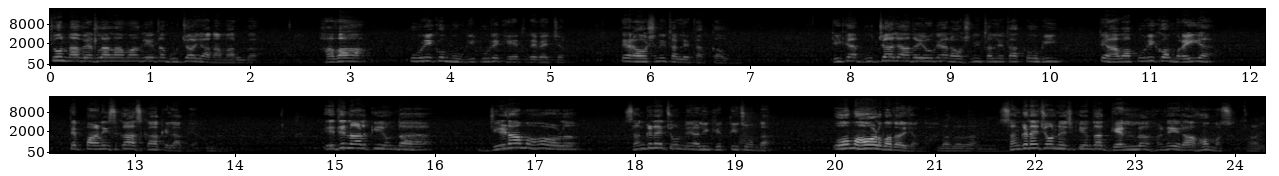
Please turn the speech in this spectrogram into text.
ਝੋਨਾ ਬਿਰਲਾ ਲਾਵਾਂਗੇ ਤਾਂ ਬੂਝਾ ਜ਼ਿਆਦਾ ਮਾਰੂਗਾ। ਹਵਾ ਪੂਰੀ ਘੁੰਮੂਗੀ ਪੂਰੇ ਖੇਤ ਦੇ ਵਿੱਚ ਤੇ ਰੌਸ਼ਨੀ ਥੱਲੇ ਤੱਕ ਆਊਗੀ। ਠੀਕ ਹੈ ਬੂਝਾ ਜ਼ਿਆਦਾ ਹੋ ਗਿਆ ਰੌਸ਼ਨੀ ਥੱਲੇ ਤੱਕ ਹੋ ਗਈ ਤੇ ਹਵਾ ਪੂਰੀ ਘੁੰਮ ਰਹੀ ਆ ਤੇ ਪਾਣੀ ਸੁਕਾ ਸੁਕਾ ਕੇ ਲੱਗ ਗਿਆ। ਇਹਦੇ ਨਾਲ ਕੀ ਹੁੰਦਾ? ਜਿਹੜਾ ਮਾਹੌਲ ਸੰਘਣੇ ਝੋਨੇ ਵਾਲੀ ਖੇਤੀ 'ਚ ਹੁੰਦਾ ਉਹ ਮਾਹੌਲ ਬਦਲ ਜਾਂਦਾ। ਬਦਲਦਾ ਨਹੀਂ ਸੰਘਣੇ ਝੋਨੇ 'ਚ ਕੀ ਹੁੰਦਾ ਗਿੱਲ ਹਨੇਰਾ ਹੁਮਸ। ਹਾਂਜੀ।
